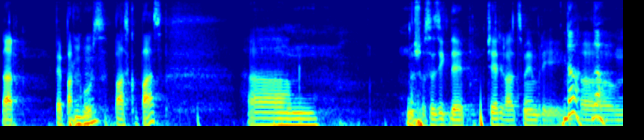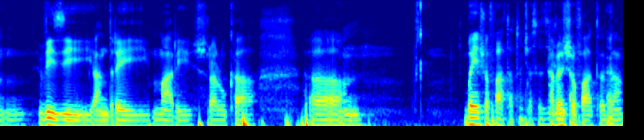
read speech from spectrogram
dar pe parcurs, mm-hmm. pas cu pas. Um, nu știu să zic de ceilalți membri, da, uh, da. Vizi, Andrei, Mari, Șraluca. Uh, Băi, e și o fată atunci, o să zic. Avem așa. și o fată, da.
